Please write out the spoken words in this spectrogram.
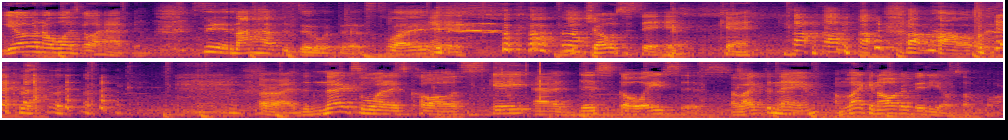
You don't know what's gonna happen. see, and I have to deal with this. Like, Hey, You chose to sit here, okay? I'm out. All right, the next one is called Skate at Discoasis. I like the name. I'm liking all the videos so far.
